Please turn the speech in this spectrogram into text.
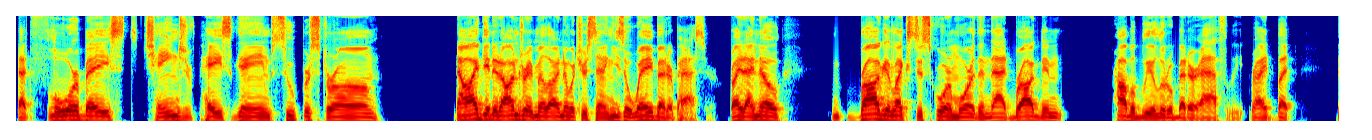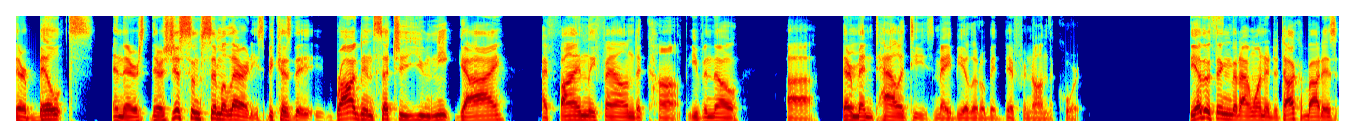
That floor based change of pace game, super strong. Now I get it, Andre Miller. I know what you're saying. He's a way better passer, right? I know Brogdon likes to score more than that. Brogdon, probably a little better athlete, right? But they're built and there's there's just some similarities because the, Brogdon's such a unique guy. I finally found a comp, even though uh, their mentalities may be a little bit different on the court. The other thing that I wanted to talk about is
